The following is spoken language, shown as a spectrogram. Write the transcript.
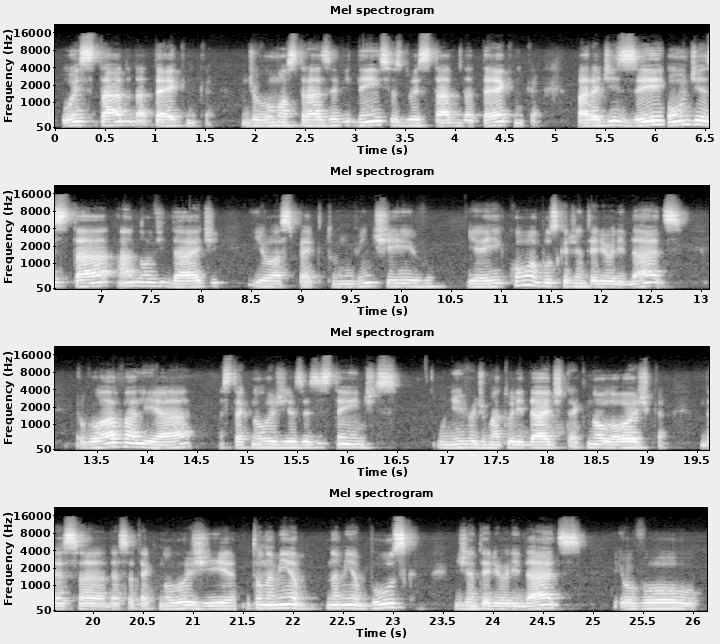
o estado da técnica, onde eu vou mostrar as evidências do estado da técnica para dizer onde está a novidade e o aspecto inventivo. E aí, com a busca de anterioridades, eu vou avaliar as tecnologias existentes, o nível de maturidade tecnológica, dessa, dessa tecnologia. Então, na minha, na minha busca de anterioridades, eu vou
